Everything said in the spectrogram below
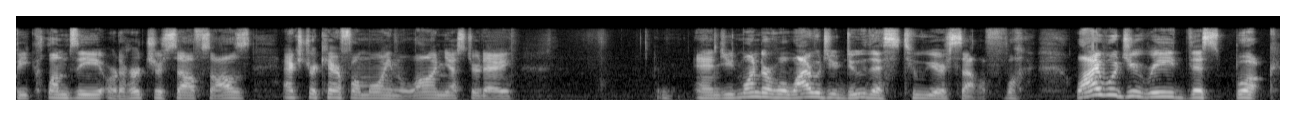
be clumsy or to hurt yourself. So I was extra careful mowing the lawn yesterday. And you'd wonder, well, why would you do this to yourself? Why would you read this book?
